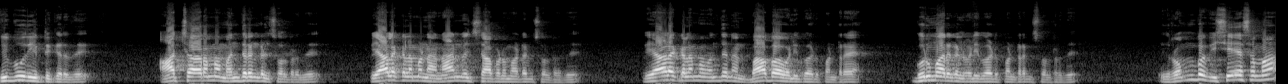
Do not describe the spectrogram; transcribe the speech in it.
விபூதி இட்டுக்கிறது ஆச்சாரமாக மந்திரங்கள் சொல்கிறது வியாழக்கிழமை நான் நான்வெஜ் சாப்பிட மாட்டேன்னு சொல்கிறது வியாழக்கிழமை வந்து நான் பாபா வழிபாடு பண்ணுறேன் குருமார்கள் வழிபாடு பண்ணுறேன்னு சொல்கிறது இது ரொம்ப விசேஷமாக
